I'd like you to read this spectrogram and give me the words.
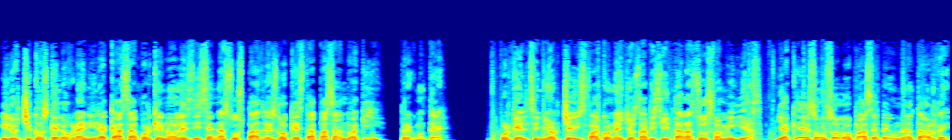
¿Y los chicos que logran ir a casa por qué no les dicen a sus padres lo que está pasando aquí? Pregunté. Porque el señor Chase va con ellos a visitar a sus familias, ya que es un solo pase de una tarde.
